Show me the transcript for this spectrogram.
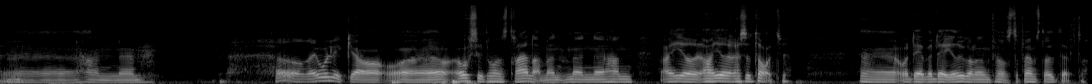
Mm. Uh, han hör olika eh, åsikter hos tränare men, men eh, han, han, gör, han gör resultat ju. Uh, och det är väl det Djurgården först och främst är ute efter.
